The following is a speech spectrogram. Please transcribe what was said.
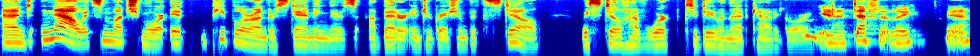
and now it's much more it people are understanding there's a better integration but still we still have work to do in that category yeah definitely yeah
